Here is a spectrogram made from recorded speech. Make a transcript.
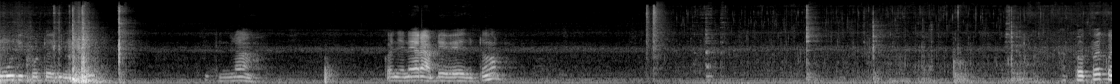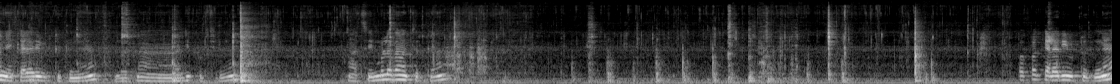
மூடி போட்டு வைக்கணும் ஓகேங்களா? கொஞ்சம் நேரம் அப்படியே வேகட்டும். அப்பப்போ கொஞ்சம் கிளறி விட்டுக்குங்க. இல்லைன்னா அடி பிடிச்சிடும். நான் சிம்மில் தான் வச்சுருக்கேன். அப்பப்போ கிளறி விட்டுக்குங்க.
